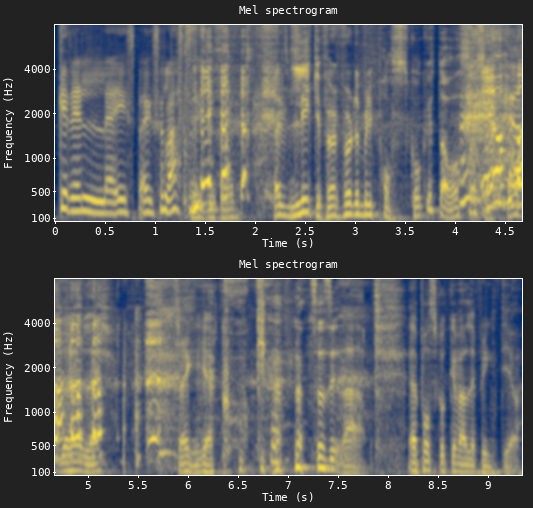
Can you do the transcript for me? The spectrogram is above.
grelle isbergsalaten. Det er like før, før det blir postkokk ut av oss. Altså. Ja. Ja. Det heller. Trenger ikke jeg koke. Postkokk er veldig flink til, ja.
